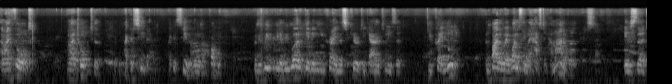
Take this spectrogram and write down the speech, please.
And I thought, when I talked to them, I could see that. I could see that there was a problem. Because we, you know, we weren't giving Ukraine the security guarantees that Ukraine needed. And by the way, one thing that has to come out of all this is that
